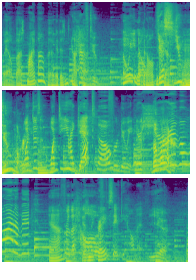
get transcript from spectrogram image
Well, bust my bumper if it isn't You have Putt. to. No, Hey, you look at all the Yes, junk, you hmm? do, Marty. What does what do you I get guess so. for doing There that? sure ladder. is a lot of it. Yeah? For the Isn't oh, it great? the safety helmet. Yeah. Oh.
